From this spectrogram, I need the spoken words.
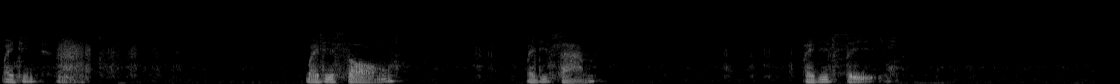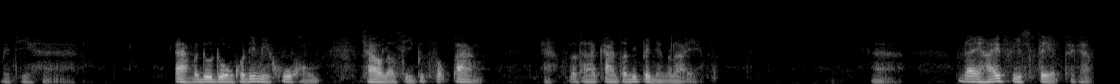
ใบที่หนึ่งใบที่สองใบที่สามใบที่สี่ ใบที่ห้าอะมาดูดวงคนที่มีคู่ของชาวราศีพฤษภบ้างสถานการณ์ตอนนี้เป็นอย่างไรอ่าได้ไฮฟีสเตทนะครับ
